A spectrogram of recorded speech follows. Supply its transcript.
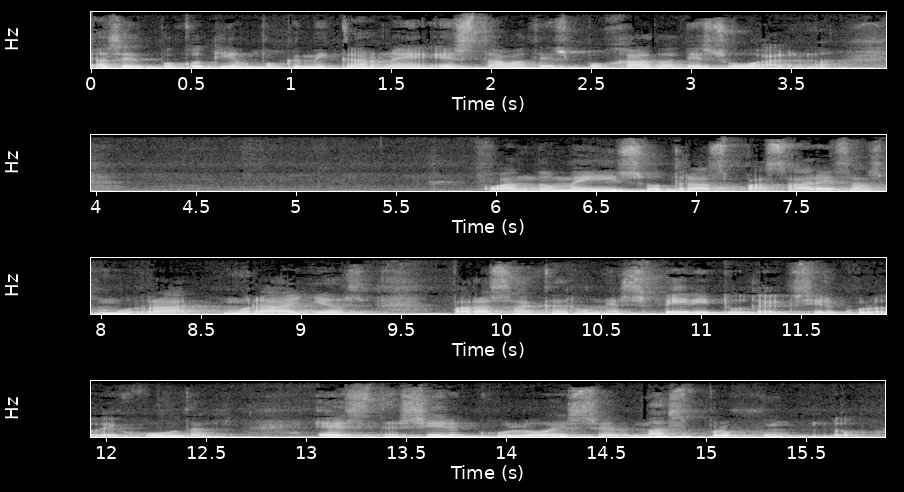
hace poco tiempo que mi carne estaba despojada de su alma. Cuando me hizo traspasar esas murallas para sacar un espíritu del círculo de Judas, este círculo es el más profundo,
